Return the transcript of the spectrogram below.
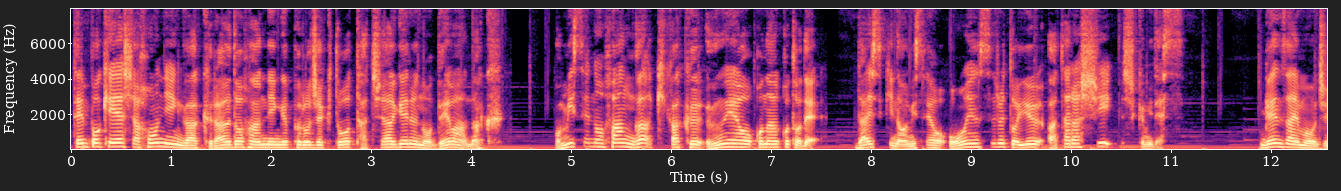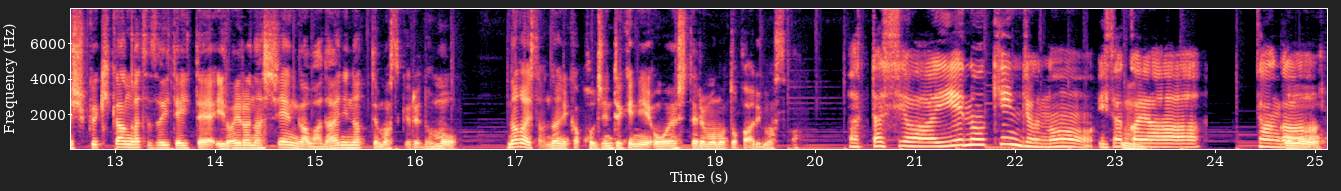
店舗経営者本人がクラウドファンディングプロジェクトを立ち上げるのではなく、お店のファンが企画運営を行うことで大好きなお店を応援するという新しい仕組みです。現在も自粛期間が続いていて、いろいろな支援が話題になってますけれども、永井さん何か個人的に応援してるものとかありますか？私は家の近所の居酒屋さんが、おー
